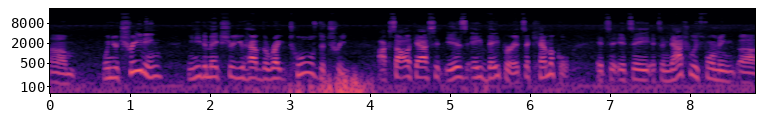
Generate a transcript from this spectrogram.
Um, when you're treating, you need to make sure you have the right tools to treat. Oxalic acid is a vapor. It's a chemical. It's a, it's a, it's a naturally forming uh,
